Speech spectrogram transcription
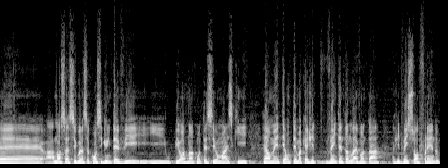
é, a nossa segurança conseguiu intervir e, e, o pior não aconteceu, mas que realmente é um tema que a gente vem tentando levantar, a gente vem sofrendo,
